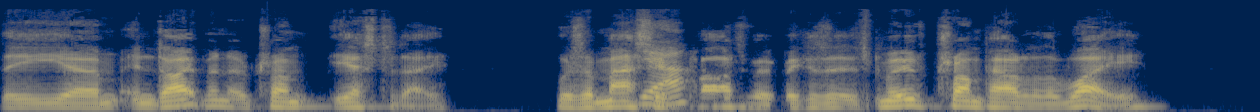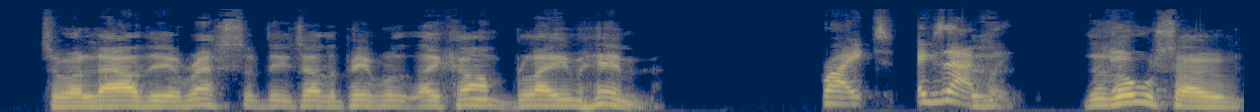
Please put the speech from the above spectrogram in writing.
the um, indictment of Trump yesterday was a massive yeah. part of it because it's moved Trump out of the way to allow the arrests of these other people that they can't blame him. Right. Exactly. There's, there's also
